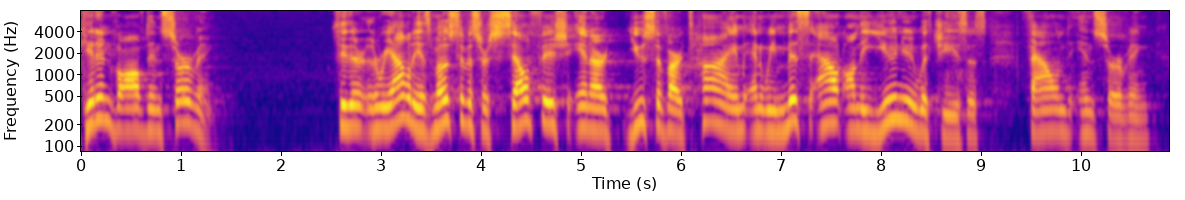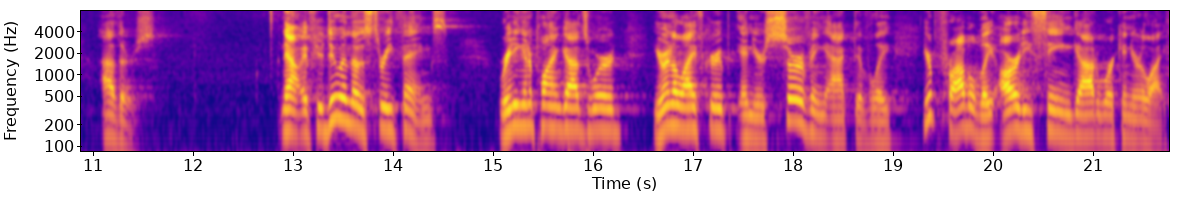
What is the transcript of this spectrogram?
Get involved in serving. See, the, the, reality is, most of us are selfish in our use of our time, and we miss out on the union with Jesus found in serving others. Now, if you're doing those three things, reading and applying God's word, you're in a life group, and you're serving actively, you're probably already seeing God work in your life.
